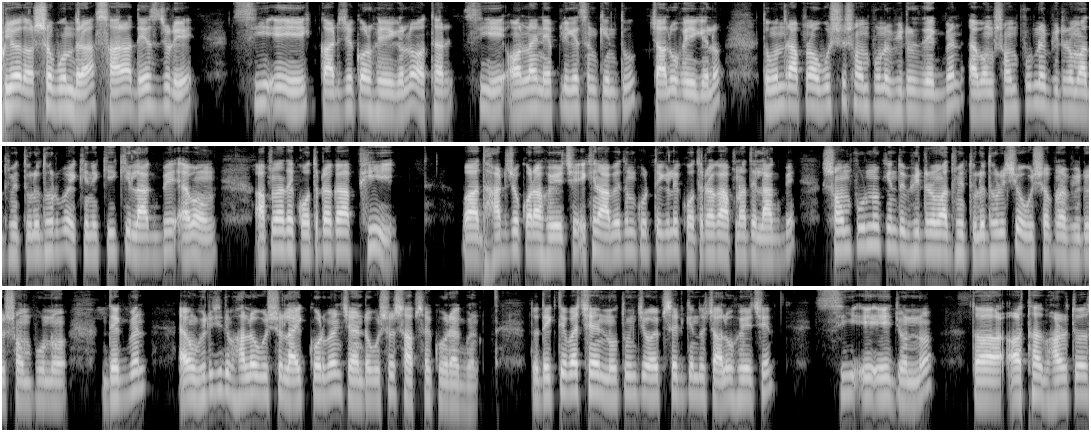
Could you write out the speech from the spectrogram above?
প্রিয় দর্শক বন্ধুরা, সারা দেশ জুড়ে সিএএ কার্যকর হয়ে গেল, অর্থাৎ সিএ অনলাইন অ্যাপ্লিকেশন কিন্তু চালু হয়ে গেল। তো বন্ধুরা, আপনারা অবশ্যই সম্পূর্ণ ভিডিও দেখবেন এবং সম্পূর্ণ ভিডিওর মাধ্যমে তুলে ধরবো এখানে কি কি লাগবে এবং আপনাদের কত টাকা ফি বা ধার্য করা হয়েছে। এখানে আবেদন করতে গেলে কত টাকা আপনাদের লাগবে, সম্পূর্ণ কিন্তু ভিডিওর মাধ্যমে তুলে ধরেছি। অবশ্যই আপনারা ভিডিও সম্পূর্ণ দেখবেন এবং ভিডিও যদি ভালো অবশ্যই লাইক করবেন, চ্যানেলটা অবশ্যই সাবস্ক্রাইব করে রাখবেন। তো দেখতে পাচ্ছেন, নতুন যে ওয়েবসাইট কিন্তু চালু হয়েছে সিএএ জন্য। তো অর্থাৎ ভারতীয়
